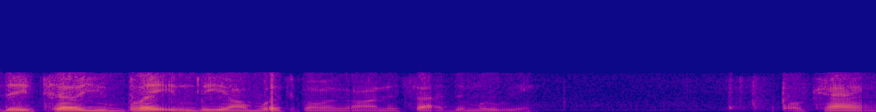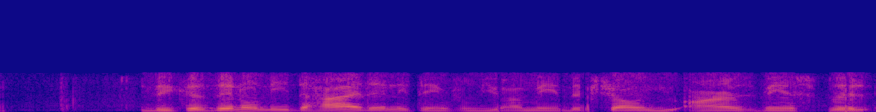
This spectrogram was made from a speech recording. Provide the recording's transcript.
They tell you blatantly on what's going on inside the movie. Okay, because they don't need to hide anything from you. I mean, they're showing you arms being split,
